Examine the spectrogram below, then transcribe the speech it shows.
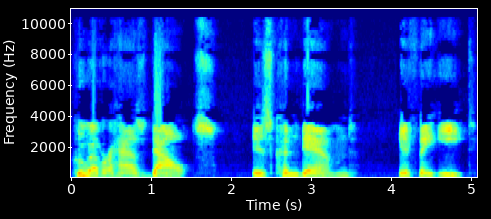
Whoever has doubts is condemned if they eat,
